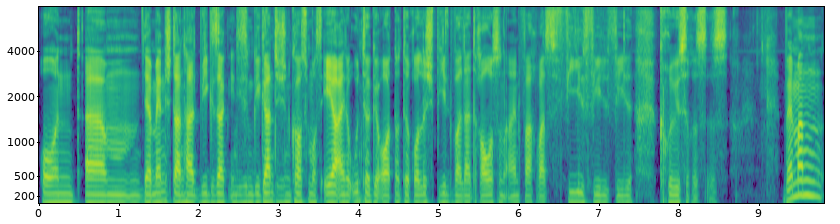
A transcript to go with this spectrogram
Und ähm, der Mensch dann halt, wie gesagt, in diesem gigantischen Kosmos eher eine untergeordnete Rolle spielt, weil da draußen einfach was viel, viel, viel Größeres ist. Wenn man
